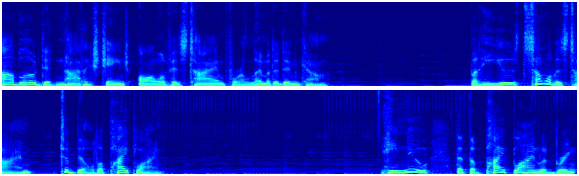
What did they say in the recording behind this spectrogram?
Pablo did not exchange all of his time for a limited income, but he used some of his time to build a pipeline. He knew that the pipeline would bring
